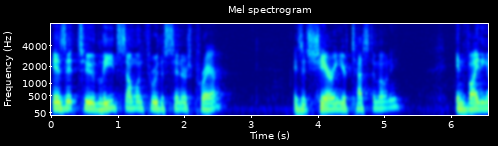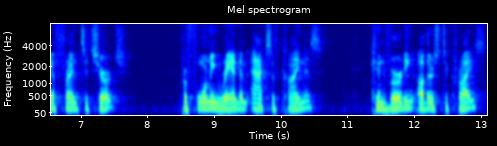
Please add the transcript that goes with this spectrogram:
Is it to lead someone through the sinner's prayer? Is it sharing your testimony? Inviting a friend to church? Performing random acts of kindness? Converting others to Christ?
